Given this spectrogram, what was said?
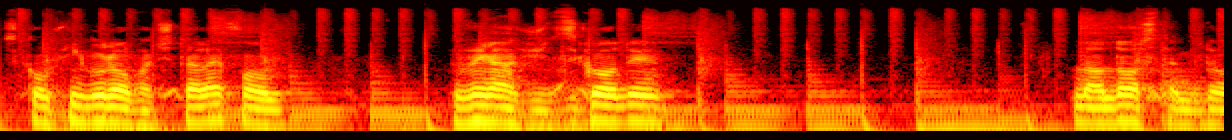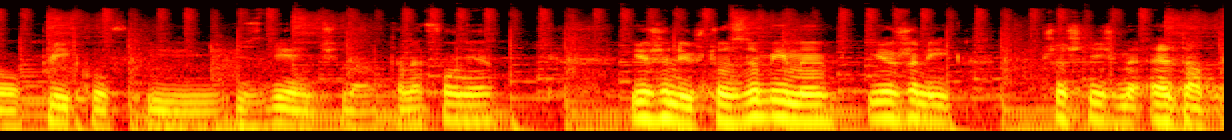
skonfigurować telefon, wyrazić zgody. na dostęp do plików i, zdjęć na telefonie. Jeżeli już to zrobimy, jeżeli przeszliśmy etap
